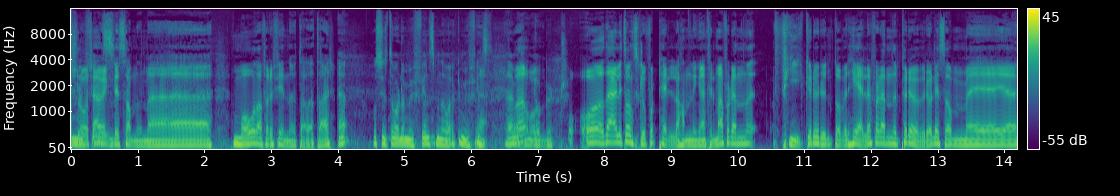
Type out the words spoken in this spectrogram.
slår seg egentlig sammen med Mo da, for å finne ut av dette her. Hun syntes det var noe muffins, men det var jo ikke muffins. Det er mye Og- yoghurt. Og- Og det er litt vanskelig å fortelle handlinga i filmen, for den fyker jo rundt over hele. For den prøver jo liksom eh,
